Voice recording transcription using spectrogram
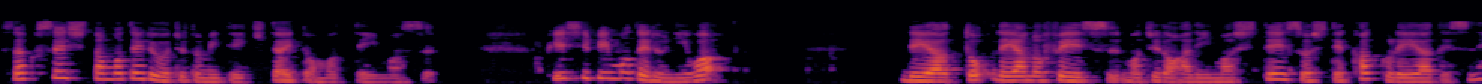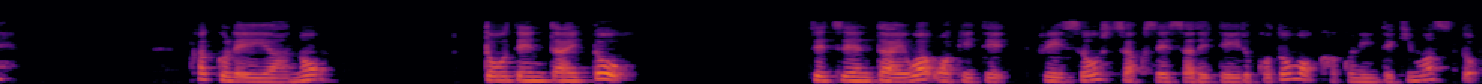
作成したモデルをちょっと見ていきたいと思っています。PCB モデルには、レイヤーと、レイヤーのフェイスもちろんありまして、そして各レイヤーですね。各レイヤーの導電体と絶縁体は分けてフェイスを作成されていることも確認できますと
